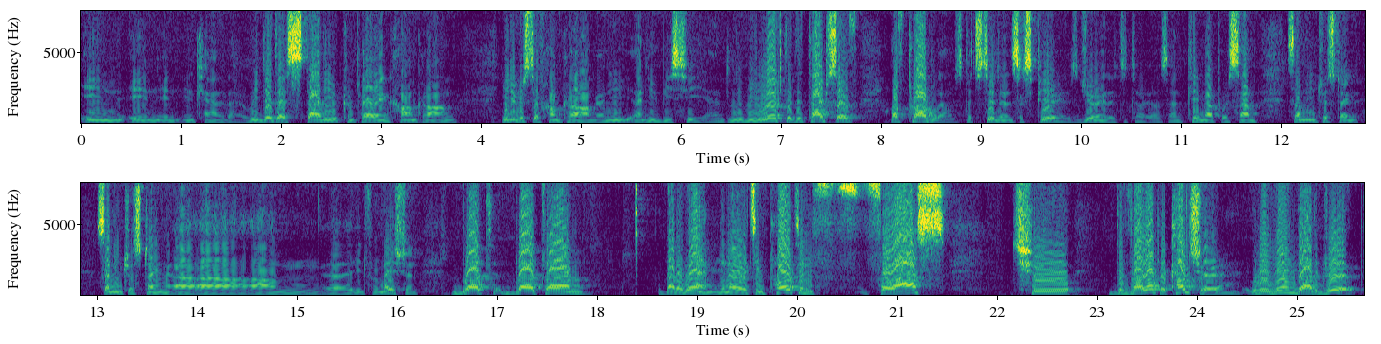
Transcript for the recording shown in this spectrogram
in, in, in Canada. We did a study comparing Hong Kong University of Hong Kong and, and UBC. And we looked at the types of, of problems that students experience during the tutorials and came up with some, some interesting, some interesting uh, uh, um, uh, information. But, but um, but again, you know, it's important for us to develop a culture within that group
